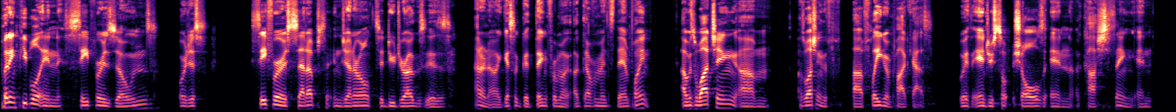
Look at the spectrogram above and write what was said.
putting people in safer zones or just safer setups in general to do drugs is I don't know, I guess a good thing from a, a government standpoint. I was watching um I was watching the uh, Flagrant podcast with Andrew Schulz and Akash Singh and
